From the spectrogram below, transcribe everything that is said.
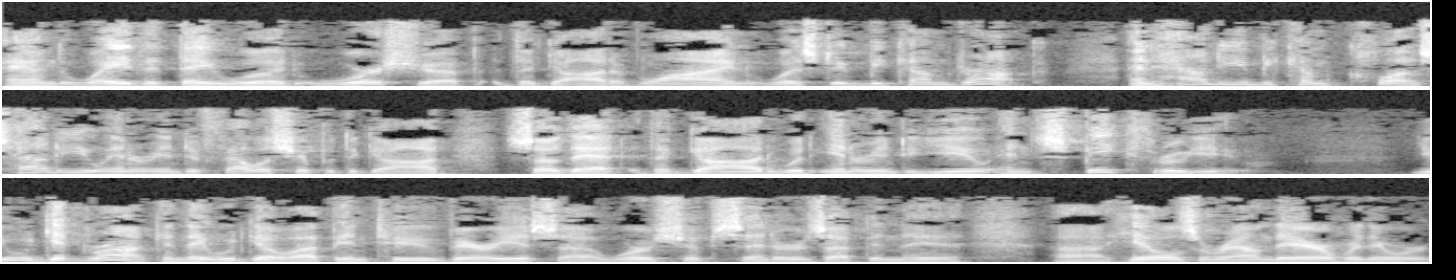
And the way that they would worship the God of wine was to become drunk. And how do you become close? How do you enter into fellowship with the God so that the God would enter into you and speak through you? You would get drunk and they would go up into various uh, worship centers up in the uh, hills around there where there were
